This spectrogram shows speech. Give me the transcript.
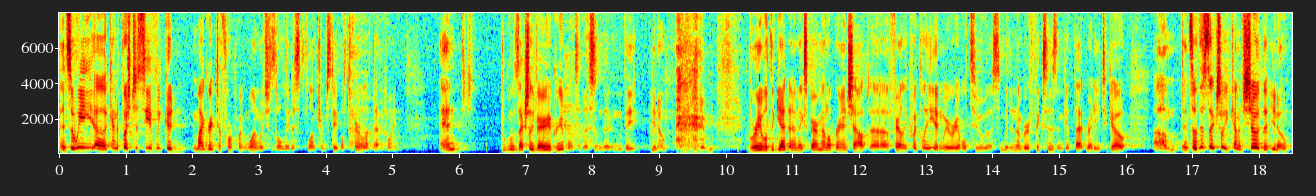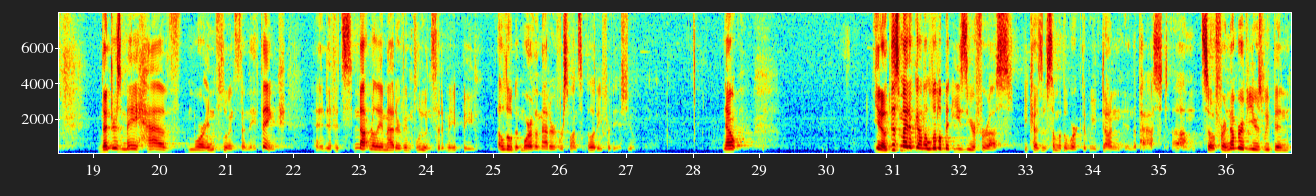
And so we uh, kind of pushed to see if we could migrate to 4.1, which is the latest long-term stable kernel at that point. And Google was actually very agreeable to this, and they, you know, were able to get an experimental branch out uh, fairly quickly, and we were able to uh, submit a number of fixes and get that ready to go. Um, and so this actually kind of showed that, you know, vendors may have more influence than they think, and if it's not really a matter of influence, that it may be a little bit more of a matter of responsibility for the issue. Now, you know, this might have gone a little bit easier for us because of some of the work that we've done in the past. Um, so for a number of years, we've been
